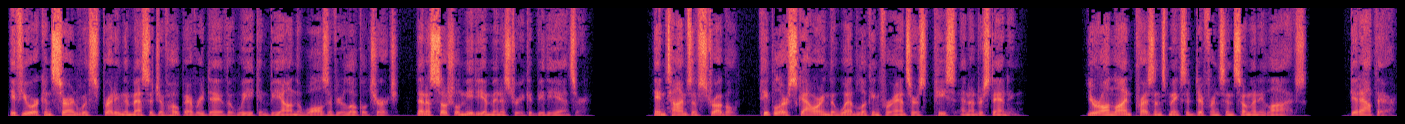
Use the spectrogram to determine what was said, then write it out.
If you are concerned with spreading the message of hope every day of the week and beyond the walls of your local church, then a social media ministry could be the answer. In times of struggle, people are scouring the web looking for answers, peace, and understanding. Your online presence makes a difference in so many lives. Get out there.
